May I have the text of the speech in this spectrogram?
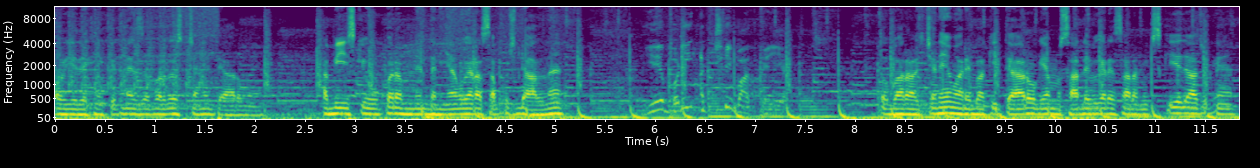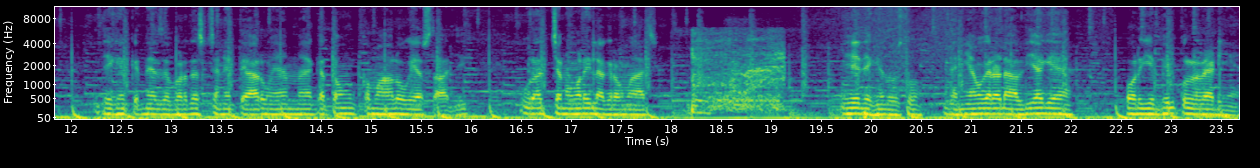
और ये देखें कितने ज़बरदस्त चने तैयार हुए हैं। अभी इसके ऊपर हमने धनिया वगैरह सब कुछ डालना है। ये बड़ी अच्छी बात कही है। तो बहरहाल चने हमारे बाकी तैयार हो गए मसाले वगैरह सारा मिक्स किए जा चुके हैं। देखें कितने ज़बरदस्त चने तैयार हुए हैं। मैं कहता हूँ कमाल हो गया उस्ताद जी। पूरा चनों वाला ही लग रहा हूँ मैं आज। ये देखें दोस्तों धनिया वगैरह डाल दिया गया है और ये बिल्कुल रेडी है।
